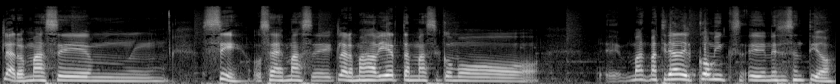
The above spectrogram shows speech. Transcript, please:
Claro, es más. eh, sí, o sea, es más. eh, claro, es más abierta, es más como. eh, más, más tirada del cómic eh, en ese sentido.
